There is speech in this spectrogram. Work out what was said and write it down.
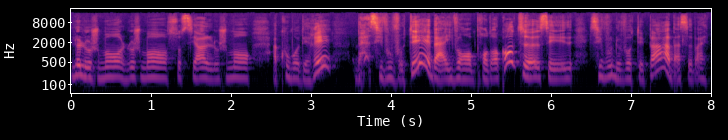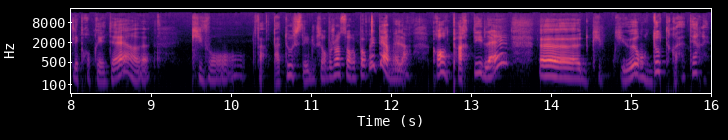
le logement, logement social, logement à coût modéré. Bah, si vous votez, bah, ils vont en prendre en compte. Si vous ne votez pas, bah, ça va être les propriétaires. Euh, qui vont, enfin pas tous les luxembourgeois sont propriétaires, mais la grande partie l'est, euh, qui, eux ont d'autres intérêts.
